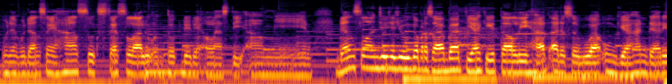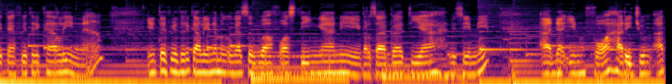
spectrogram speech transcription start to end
Mudah-mudahan sehat, sukses selalu untuk Dede Lesti, amin Dan selanjutnya juga persahabat ya kita lihat ada sebuah unggahan dari Teh Fitri Karlina ini Teh Fitri kali ini mengunggah sebuah postingan nih, persahabat ya. Di sini ada info hari Jumat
